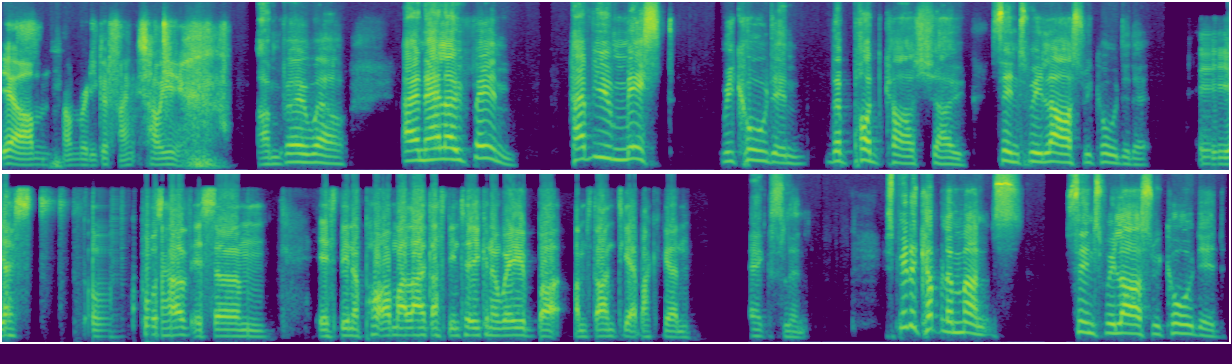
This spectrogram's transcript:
Yeah, I'm I'm really good, thanks. How are you? I'm very well. And hello, Finn. Have you missed recording the podcast show since we last recorded it? Yes, of course I have. It's um it's been a part of my life that's been taken away, but I'm starting to get back again. Excellent. It's been a couple of months since we last recorded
